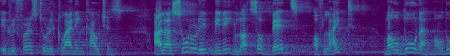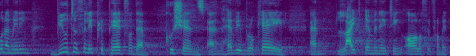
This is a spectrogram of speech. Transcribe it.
it refers to reclining couches. Ala sururin meaning lots of beds of light. Mawduna. Mawduna meaning beautifully prepared for them cushions and heavy brocade and light emanating all of it from it.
